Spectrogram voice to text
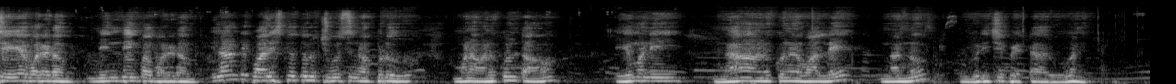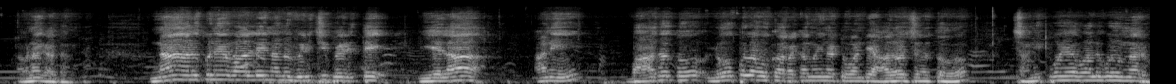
చేయబడడం నిందింపబడడం ఇలాంటి పరిస్థితులు చూసినప్పుడు మనం అనుకుంటాం ఏమని నా అనుకునే వాళ్ళే నన్ను విడిచిపెట్టారు అని. అవునా కదా? నా అనుకునే వాళ్ళే నన్ను విడిచిపెడితే ఎలా అని బాధతో లోపల ఒక రకమైనటువంటి ఆలోచనతో చనిపోయే వాళ్ళు కూడా ఉన్నారు.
